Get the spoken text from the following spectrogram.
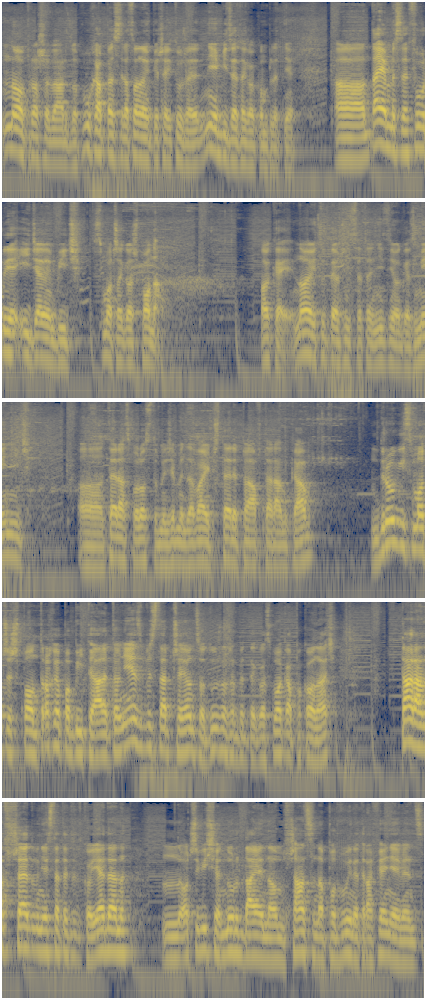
No proszę bardzo, pół HP stracone w pierwszej turze, nie widzę tego kompletnie. dajemy sobie furię i idziemy bić Smoczego Szpona. Okej, okay, no i tutaj już niestety nic nie mogę zmienić. A, teraz po prostu będziemy dawali 4 PA w taranka. Drugi smoczy szpon, trochę pobity, ale to nie jest wystarczająco dużo, żeby tego smoka pokonać. Taran wszedł, niestety tylko jeden. Mm, oczywiście Nur daje nam szansę na podwójne trafienie, więc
